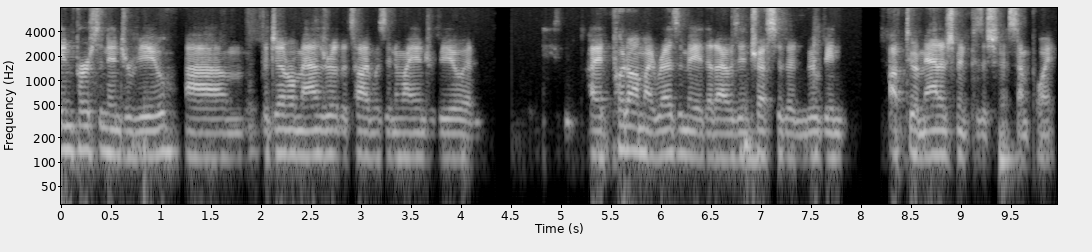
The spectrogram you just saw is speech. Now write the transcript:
in-person interview, um, the general manager at the time was in my interview, and I had put on my resume that I was interested in moving up to a management position at some point.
